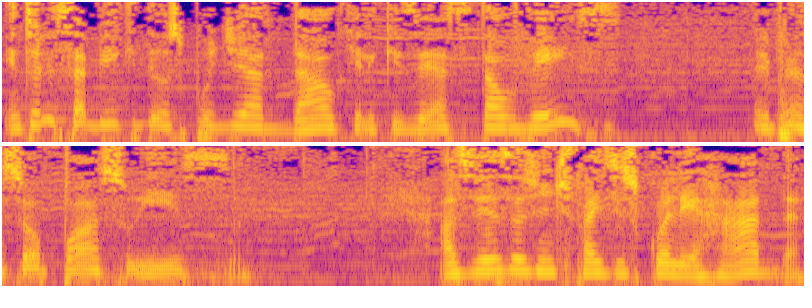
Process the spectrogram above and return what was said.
Então ele sabia que Deus podia dar o que ele quisesse, talvez. Ele pensou, posso isso. Às vezes a gente faz escolha errada,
